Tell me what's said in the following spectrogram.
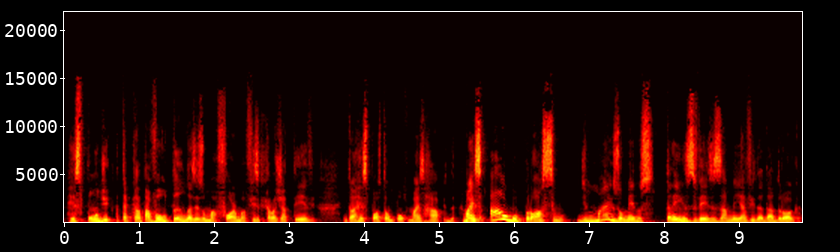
responde, até porque ela está voltando, às vezes, uma forma física que ela já teve. Então a resposta é um pouco mais rápida. Mas algo próximo de mais ou menos três vezes a meia-vida da droga.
